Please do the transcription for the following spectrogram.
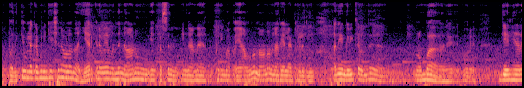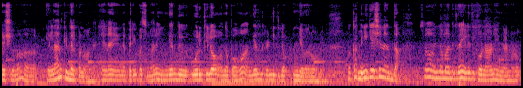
அப்போதைக்கு உள்ள கம்யூனிகேஷன் அவ்வளோதான் ஏற்கனவே வந்து நானும் என் கசன் எங்கள் அண்ணன் பெரியம்மா பையன் அவனும் நானும் நிறைய லெட்டர் எழுதுவோம். அது எங்கள் வீட்டில் வந்து ரொம்ப ஒரு கேலியான விஷயமா எல்லோரும் கிண்டல் பண்ணுவாங்க. ஏன்னா எங்கள் பெரியப்பா சொன்னார் இங்கேருந்து ஒரு கிலோ அங்கே போகும் அங்கேருந்து ரெண்டு கிலோ இங்கே வரும் அப்படின்னு. இப்போ கம்யூனிகேஷன் அதுதான். ஸோ இந்த மாதிரி தான் எழுதிக்கோ நானும் எங்கள் அண்ணனும்.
